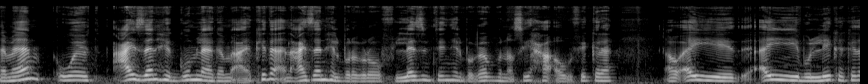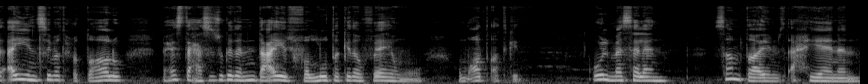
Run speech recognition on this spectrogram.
تمام؟ وعايزه انهي الجملة يا جماعة؟ كده أنا عايزه انهي ال paragraph لازم تنهي البراجراف بنصيحة أو بفكرة أو أي أي بوليكة كده أي نصيبة تحطها له بحيث تحسسه كده إن أنت عيل فلوطة كده وفاهم ومقطقط كده. قول مثلا sometimes أحيانا.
